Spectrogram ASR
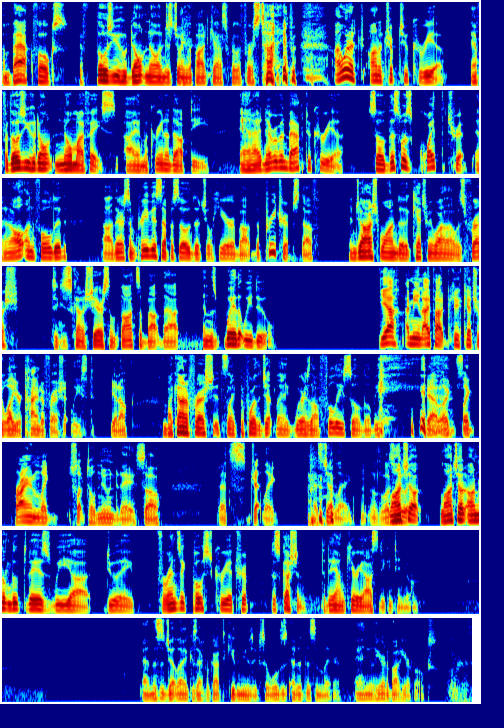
I'm back, folks. If those of you who don't know, I'm just joining the podcast for the first time. I went on a trip to Korea. And for those of you who don't know my face, I am a Korean adoptee and I had never been back to Korea. So this was quite the trip and it all unfolded. Uh, there are some previous episodes that you'll hear about the pre trip stuff. And Josh wanted to catch me while I was fresh to just kind of share some thoughts about that in the way that we do. Yeah, I mean, I thought could catch you while you're kind of fresh, at least. You know. And by kind of fresh, it's like before the jet lag wears off fully, so they'll be. yeah, like like Brian like slept till noon today, so that's jet lag. That's jet lag. launch out, launch out onto the loop today as we uh, do a forensic post Korea trip discussion today on Curiosity Continuum. And this is jet lag because I forgot to cue the music, so we'll just edit this in later, and you'll hear it about here, folks.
